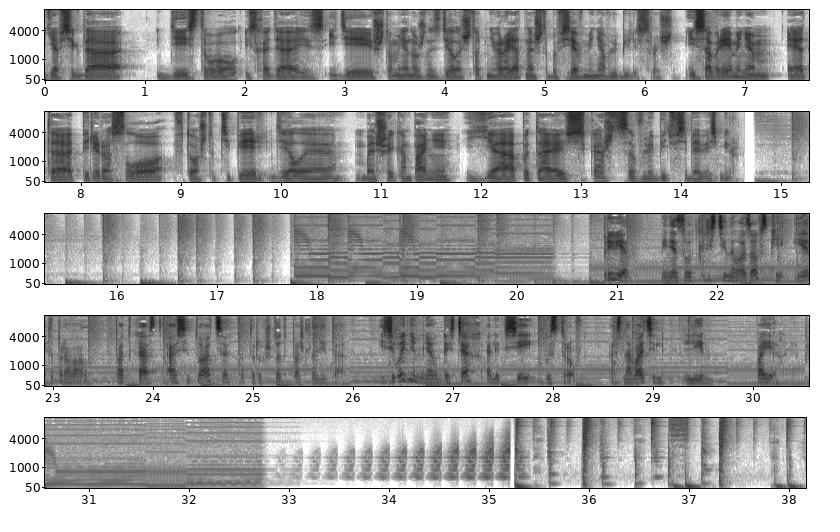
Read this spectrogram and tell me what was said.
Я всегда действовал, исходя из идеи, что мне нужно сделать что-то невероятное, чтобы все в меня влюбились срочно. И со временем это переросло в то, что теперь, делая большие компании, я пытаюсь, кажется, влюбить в себя весь мир. Привет! Меня зовут Кристина Вазовский, и это «Провал» — подкаст о ситуациях, в которых что-то пошло не так. И сегодня у меня в гостях Алексей Быстров, основатель ЛИМ. Поехали!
